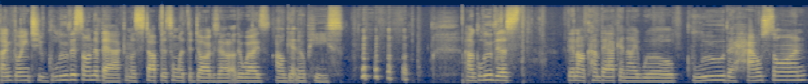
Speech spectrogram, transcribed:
I'm going to glue this on the back. I'm going to stop this and let the dogs out. Otherwise, I'll get no peace. I'll glue this. Then I'll come back and I will glue the house on.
